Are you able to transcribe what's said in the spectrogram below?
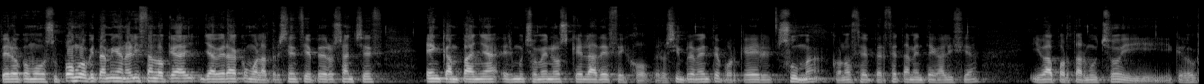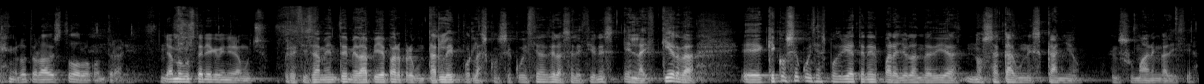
Pero como supongo que también analizan lo que hay, ya verá como la presencia de Pedro Sánchez en campaña es mucho menos que la de Feijó, pero simplemente porque él suma, conoce perfectamente Galicia y va a aportar mucho y creo que en el otro lado es todo lo contrario. Ya me gustaría que viniera mucho. Precisamente me da pie para preguntarle por las consecuencias de las elecciones en la izquierda. Eh, ¿Qué consecuencias podría tener para Yolanda Díaz no sacar un escaño en Sumar en Galicia?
